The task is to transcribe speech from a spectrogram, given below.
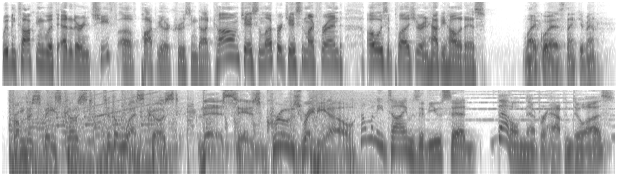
We've been talking with editor in chief of popularcruising.com, Jason Leopard. Jason, my friend, always a pleasure and happy holidays. Likewise. Thank you, man. From the Space Coast to the West Coast, this is Cruise Radio. How many times have you said, That'll never happen to us?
